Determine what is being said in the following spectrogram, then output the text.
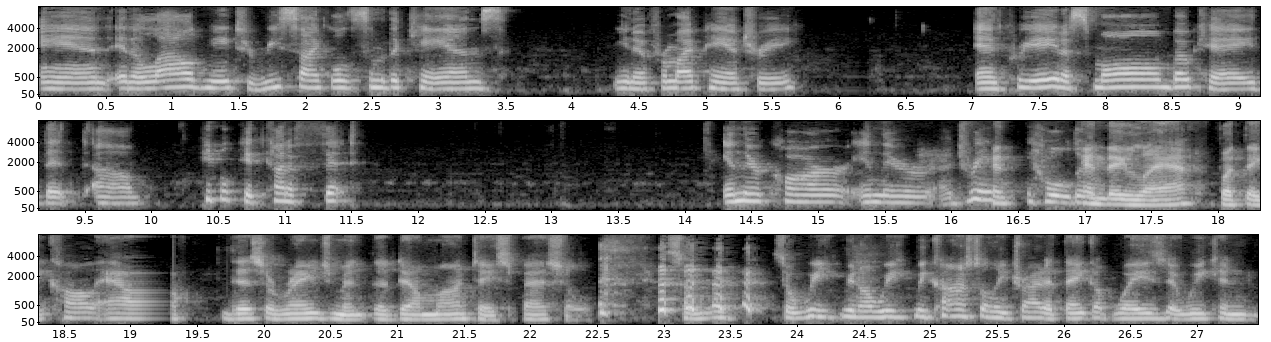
And it allowed me to recycle some of the cans, you know, from my pantry and create a small bouquet that um, people could kind of fit in their car, in their uh, drink And- holder. And they laugh, but they call out this arrangement the Del Monte special. So, so we, you know, we, we constantly try to think of ways that we can,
